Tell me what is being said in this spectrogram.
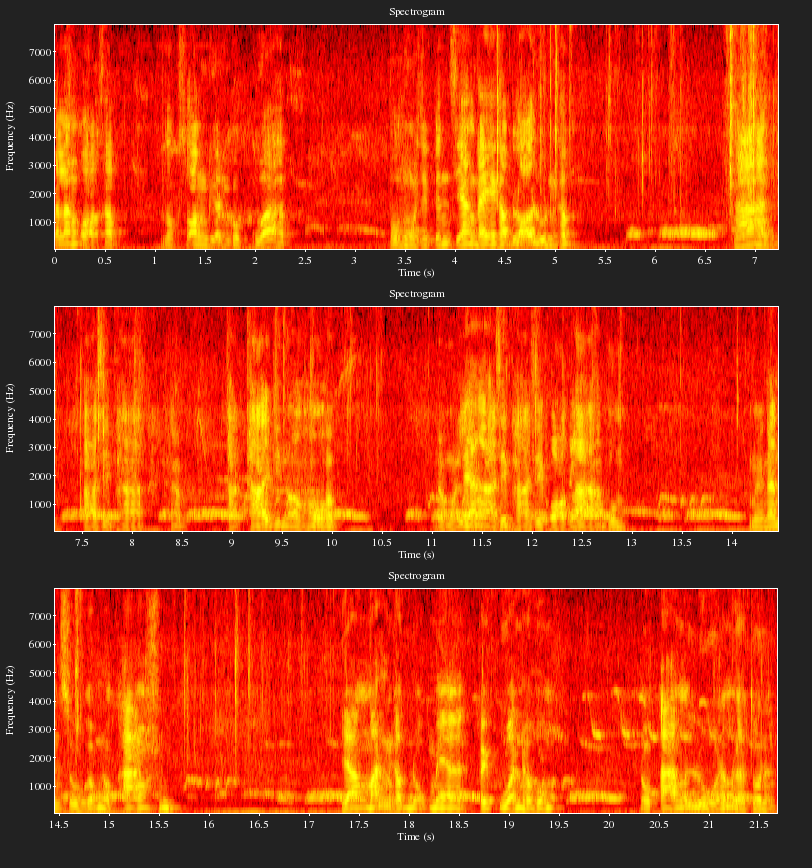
กำลังออกครับนกสองเดือนกลัวครับโอ้โหสิเป็นเสียงใดครับล้อลุ่นครับนานอาสิบหาครับถักท้ายพี่น้องเฮาครับ เดี๋ยวมาแล้งอาสิบหาสิออกล่าครับผมมือนั่นสู่กับนกอ่าง อย่างมันครับนกแม่ไปกวนครับผมนกอ่างมันหลูน้ำเหลือตัวนั้น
